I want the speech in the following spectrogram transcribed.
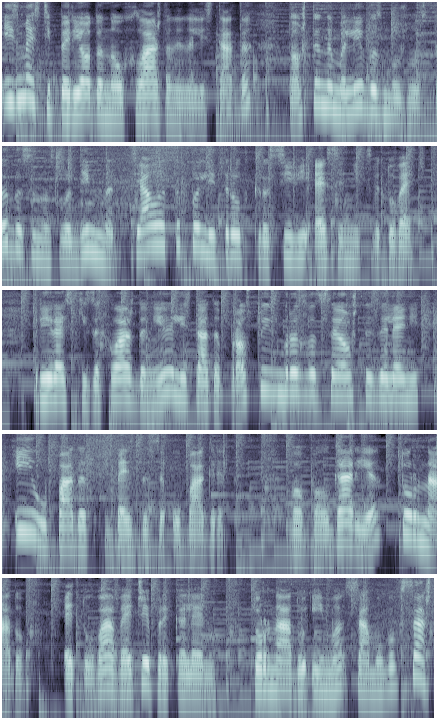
измести периода на охлаждане на листата, то ще намали възможността да се насладим на цялата палитра от красиви есенни цветове – при резки захлаждания листата просто измръзват все още зелени и опадат без да се обагрят. В България торнадо. Е това вече е прекалено. Торнадо има само в САЩ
